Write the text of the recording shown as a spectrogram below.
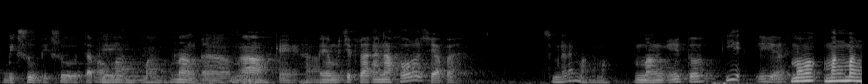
biksu-biksu tapi mang, mang. mang, eh, mang. Ah, oke. ha. Yang menciptakan alkohol siapa? Sebenarnya emang emang. Mang itu. Iya. Iya. Mang mang mang.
